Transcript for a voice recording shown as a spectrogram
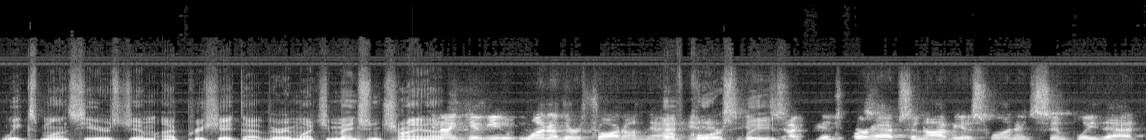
weeks, months, years. Jim, I appreciate that very much. You mentioned China. Can I give you one other thought on that? Of course, it's, please. It's, it's, perhaps an obvious one. It's simply that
